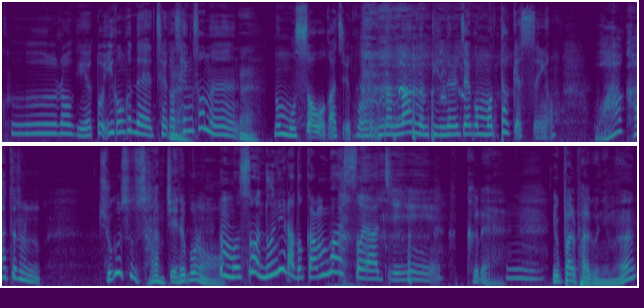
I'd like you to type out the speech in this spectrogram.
그러게요. 또 이건 근데 제가 네. 생선은 네. 너무 무서워가지고 난 나는 비늘 제거 못하겠어요. 와, 가들은 죽었어도 사람 째려보노. 무서워 눈이라도 깜빡했어야지. 그래. 음. 6889님은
